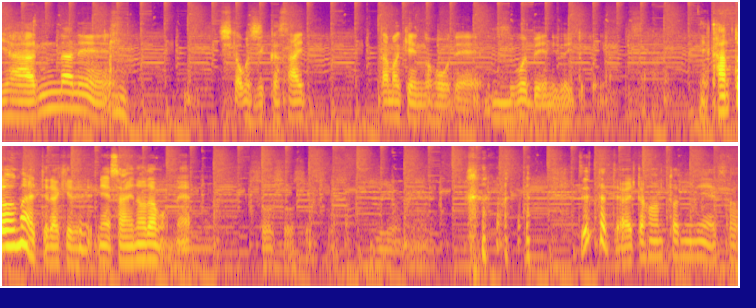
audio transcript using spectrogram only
ん。いやあんなねしかも実家埼玉県の方ですごい便利ないいとこにあってさ、ね関東生まれってだけでね才能だもんね。そうそうそうそう。いいよね。ずっとって割と本当にねそう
